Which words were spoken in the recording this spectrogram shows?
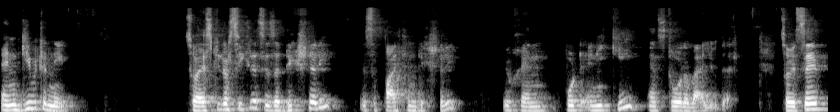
and give it a name. So st.secrets is a dictionary. It's a Python dictionary. You can put any key and store a value there. So you say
